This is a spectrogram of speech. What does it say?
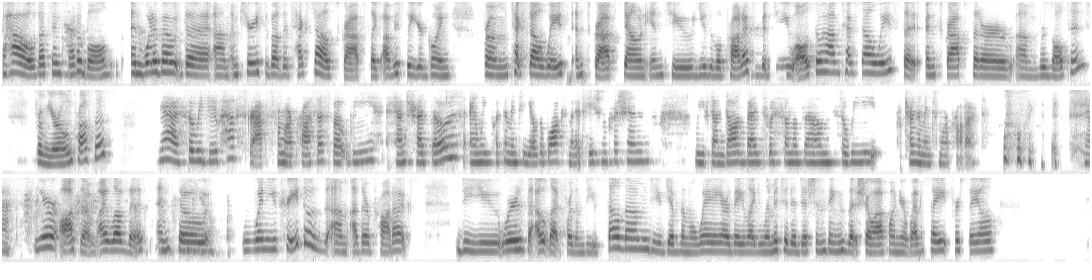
Wow, that's incredible. And what about the um, I'm curious about the textile scraps. Like obviously you're going from textile waste and scraps down into usable products mm-hmm. but do you also have textile waste that and scraps that are um, resultant from your own process yeah so we do have scraps from our process but we hand shred those and we put them into yoga blocks meditation cushions we've done dog beds with some of them so we turn them into more product. Yeah. You're awesome. I love this. And so when you create those um, other products do you where's the outlet for them? Do you sell them? Do you give them away? Are they like limited edition things that show up on your website for sale?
